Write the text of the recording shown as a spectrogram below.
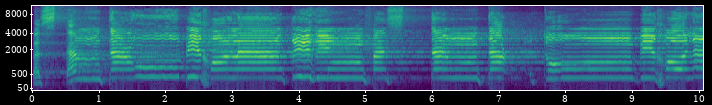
فاستمتعوا بخلاقهم فاستمتعوا بخلاقهم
